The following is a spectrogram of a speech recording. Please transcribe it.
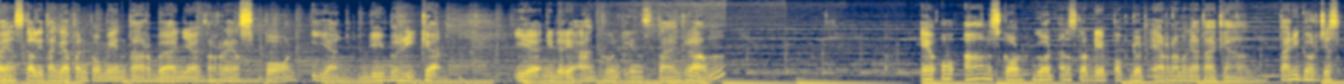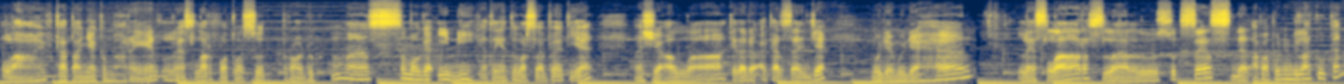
Banyak sekali tanggapan komentar, banyak respon yang diberikan. Yakni dari akun Instagram EOA underscore god underscore depok.erna mengatakan Tadi Gorgeous Live katanya kemarin Leslar photoshoot produk emas. Semoga ini katanya tuh bersahabat ya. Masya Allah kita doakan saja. Mudah-mudahan Leslar selalu sukses dan apa pun yang dilakukan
